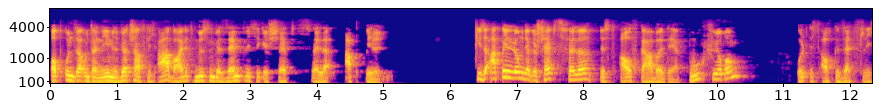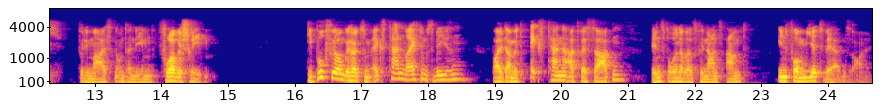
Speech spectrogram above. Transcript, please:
ob unser Unternehmen wirtschaftlich arbeitet, müssen wir sämtliche Geschäftsfälle abbilden. Diese Abbildung der Geschäftsfälle ist Aufgabe der Buchführung und ist auch gesetzlich für die meisten Unternehmen vorgeschrieben. Die Buchführung gehört zum externen Rechnungswesen, weil damit externe Adressaten, insbesondere das Finanzamt, informiert werden sollen.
